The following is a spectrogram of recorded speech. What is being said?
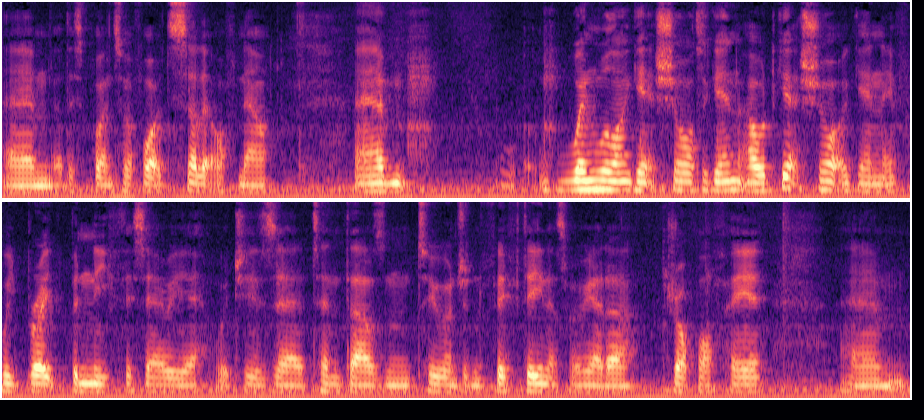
um, at this point. So I thought I'd sell it off now. Um, when will I get short again? I would get short again if we break beneath this area, which is uh, 10,215. That's where we had a drop off here. Um,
